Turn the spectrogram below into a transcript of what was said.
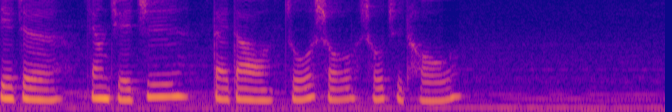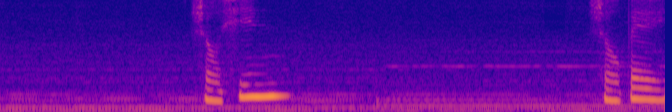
接着将觉知带到左手手指头、手心、手背、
